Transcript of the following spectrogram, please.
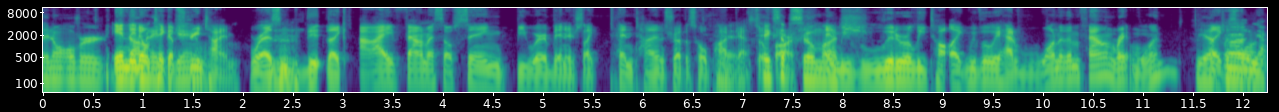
they don't over and they don't take the up screen time. Whereas Mm-hmm. in the, like I found myself saying beware advantage" like ten times throughout this whole Yeah, podcast it so takes far. up so And much. we've literally taught like we've literally had one of them found, right? One. Yeah, like, Uh, yeah.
